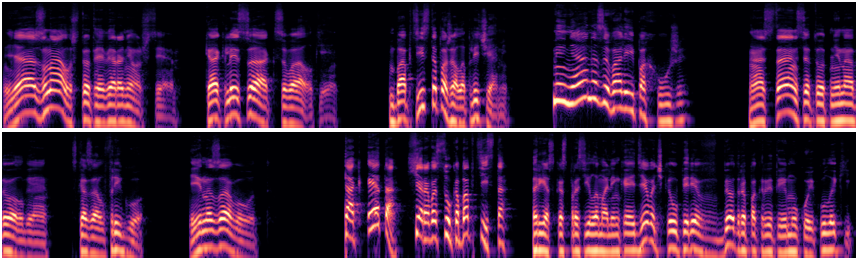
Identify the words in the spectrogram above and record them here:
«Я знал, что ты вернешься. как лиса к свалке». Баптиста пожала плечами. «Меня называли и похуже». «Останься тут ненадолго», — сказал Фриго. «И назовут». «Так это херова сука Баптиста?» — резко спросила маленькая девочка, уперев в бедра, покрытые мукой кулаки.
